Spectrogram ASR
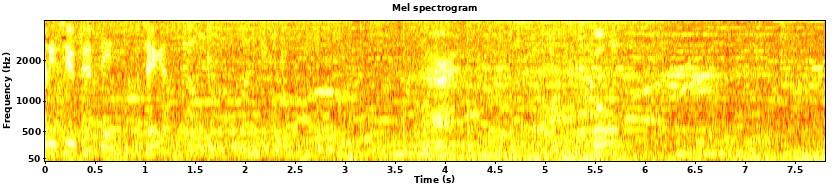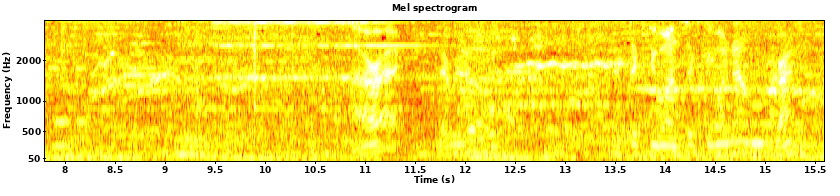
22.50. I'll take it. All right, that's cool. All right, there we go. It's 61, 61 now. All right.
